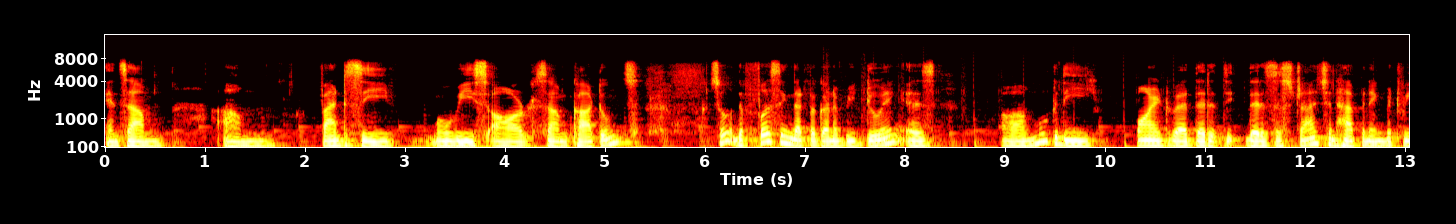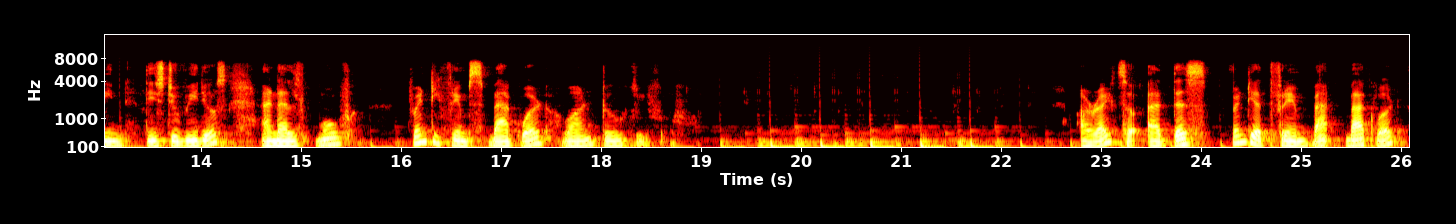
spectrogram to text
in some um, fantasy movies or some cartoons. So the first thing that we're going to be doing is uh, move to the point where there is, the, there is this transition happening between these two videos and I'll move 20 frames backward. 1 2 3 4 alright so at this 20th frame back backward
